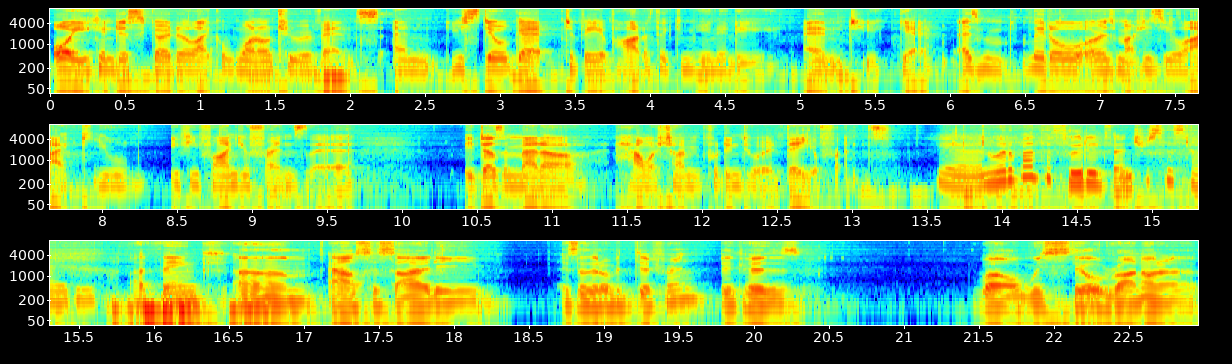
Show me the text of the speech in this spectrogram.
or you can just go to like one or two events, and you still get to be a part of the community. And you, yeah, as little or as much as you like, you if you find your friends there, it doesn't matter how much time you put into it. They're your friends. Yeah, and what about the Food Adventure Society? I think um, our society is a little bit different because, well, we still run on a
